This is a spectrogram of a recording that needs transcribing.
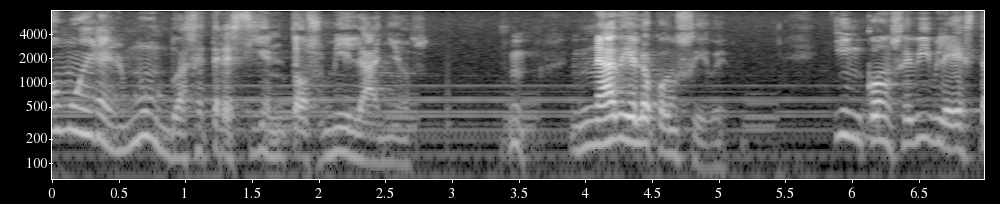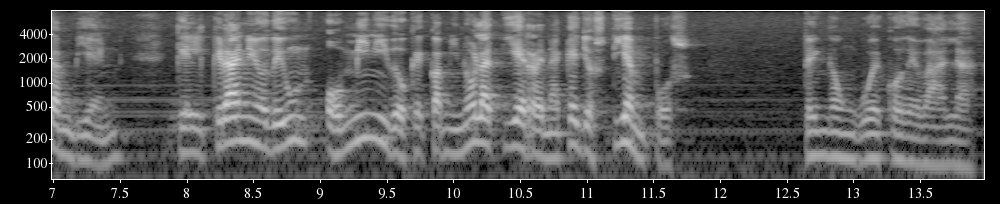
¿Cómo era el mundo hace 300.000 años? Nadie lo concibe. Inconcebible es también que el cráneo de un homínido que caminó la Tierra en aquellos tiempos tenga un hueco de bala.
